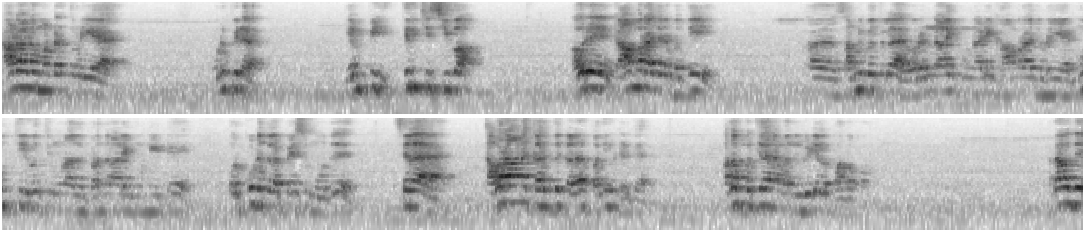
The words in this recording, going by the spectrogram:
நாடாளுமன்றத்துடைய உறுப்பினர் எம்பி திருச்சி சிவா அவரு காமராஜரை பத்தி சமீபத்தில் சமீபத்துல ஒரு ரெண்டு நாளைக்கு முன்னாடி காமராஜருடைய நூத்தி இருபத்தி மூணாவது பிறந்த நாளை முன்னிட்டு ஒரு கூட்டத்துல பேசும்போது சில தவறான கருத்துக்களை பதிவிட்டு இருக்காரு அதை பத்தி தான் நம்ம இந்த வீடியோவில் பார்க்க போறோம். அதாவது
